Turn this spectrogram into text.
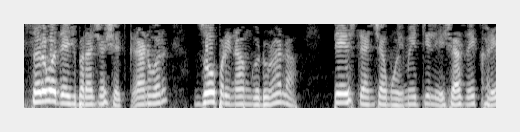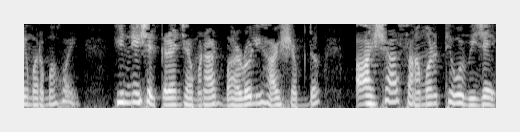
सर्व देशभराच्या शेतकऱ्यांवर जो परिणाम घडून आला तेच त्यांच्या मोहिमेतील यशाचे खरे मर्म होय. हिंदी शेतकऱ्यांच्या मनात बारडोली हा शब्द आशा सामर्थ्य व विजय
